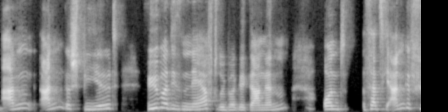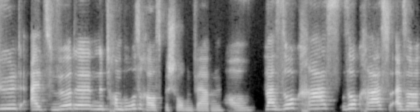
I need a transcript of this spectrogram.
an, angespielt, über diesen Nerv drüber gegangen und es hat sich angefühlt, als würde eine Thrombose rausgeschoben werden. Oh. War so krass, so krass. Also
